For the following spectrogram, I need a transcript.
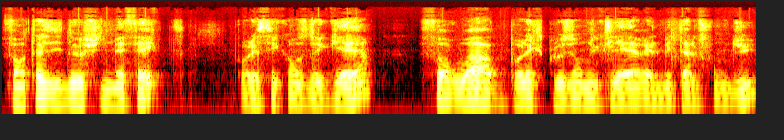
Fantasy de Film Effect pour les séquences de guerre, Forward pour l'explosion nucléaire et le métal fondu,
